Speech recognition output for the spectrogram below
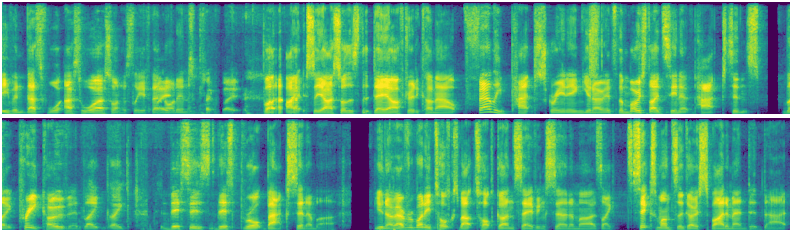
even that's wo- that's worse honestly if they're not in it. But I so yeah, I saw this the day after it had come out. Fairly packed screening, you know, it's the most I'd seen it packed since like pre-COVID. Like like this is this brought back cinema. you know, everybody talks about Top Gun saving cinema. It's like six months ago, Spider Man did that.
